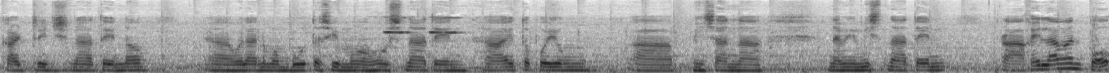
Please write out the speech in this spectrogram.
cartridge natin no? Ah, wala namang butas yung mga hose natin. Ah, ito po yung ah, minsan na nami-miss natin Ah, kailangan po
